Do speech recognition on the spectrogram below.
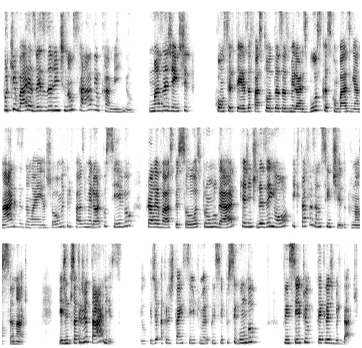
Porque várias vezes a gente não sabe o caminho, mas a gente com certeza faz todas as melhores buscas com base em análises, não é em achômetro, e faz o melhor possível para levar as pessoas para um lugar que a gente desenhou e que está fazendo sentido para o nosso cenário. E a gente precisa acreditar nisso. Acreditar em si, primeiro princípio. Segundo princípio, ter credibilidade.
